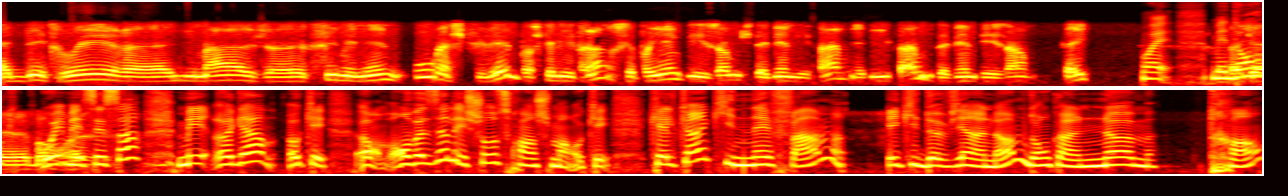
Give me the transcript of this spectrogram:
à détruire euh, l'image euh, féminine ou masculine, parce que les trans, c'est pas rien que des hommes qui deviennent des femmes, il y a des femmes qui deviennent des hommes. ok? Oui, mais donc, bon, oui, mais euh, c'est ça. Mais regarde, OK, on, on va dire les choses franchement, OK? Quelqu'un qui naît femme et qui devient un homme, donc un homme trans,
